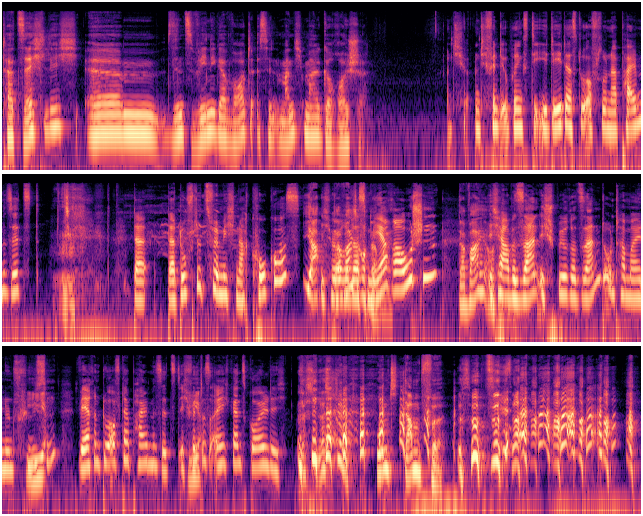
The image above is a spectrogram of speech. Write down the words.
Tatsächlich ähm, sind es weniger Worte, es sind manchmal Geräusche. Und ich, und ich finde übrigens die Idee, dass du auf so einer Palme sitzt, da, da duftet es für mich nach Kokos. Ja, ich da höre ich das dabei. Meer rauschen. Da war ich auch. Ich habe Sand, ich spüre Sand unter meinen Füßen, Ja. während du auf der Palme sitzt. Ich finde Ja. das eigentlich ganz goldig. Das, das stimmt. Und Dampfe, sozusagen.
